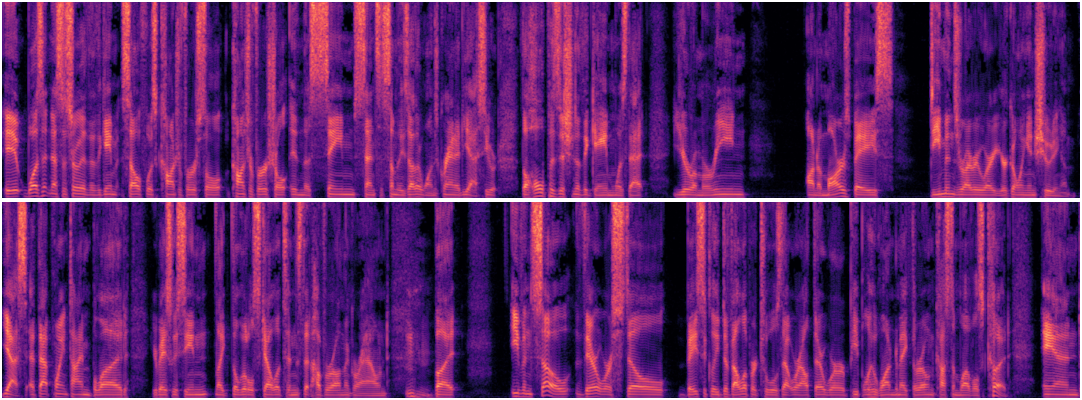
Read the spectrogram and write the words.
it wasn't necessarily that the game itself was controversial controversial in the same sense as some of these other ones. Granted, yes, you're the whole position of the game was that you're a marine on a Mars base. Demons are everywhere. You're going and shooting them. Yes, at that point in time, blood. You're basically seeing like the little skeletons that hover on the ground. hmm But even so, there were still basically developer tools that were out there where people who wanted to make their own custom levels could. And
